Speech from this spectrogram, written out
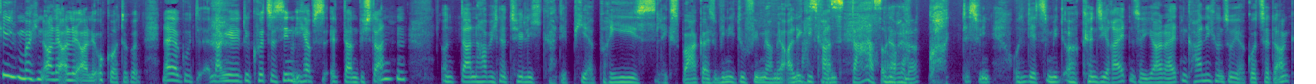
die möchten alle, alle, alle, oh Gott, oh Gott. Naja gut, lange, kurzer Sinn, ich habe es dann bestanden und dann habe ich natürlich gerade Pierre Brice, Lex Barker, also Winnetou-Filme haben ja alle Was gekannt. Für Stars und auch, ne? gedacht, Gott, deswegen. Und jetzt mit, oh, können Sie reiten? So, ja, reiten kann ich und so, ja, Gott sei Dank.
